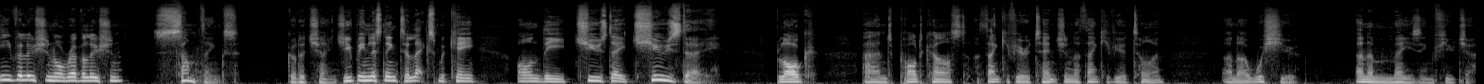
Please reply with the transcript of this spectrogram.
Evolution or revolution? Something's got to change. You've been listening to Lex McKee on the Tuesday Tuesday blog and podcast. I thank you for your attention. I thank you for your time. And I wish you an amazing future.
